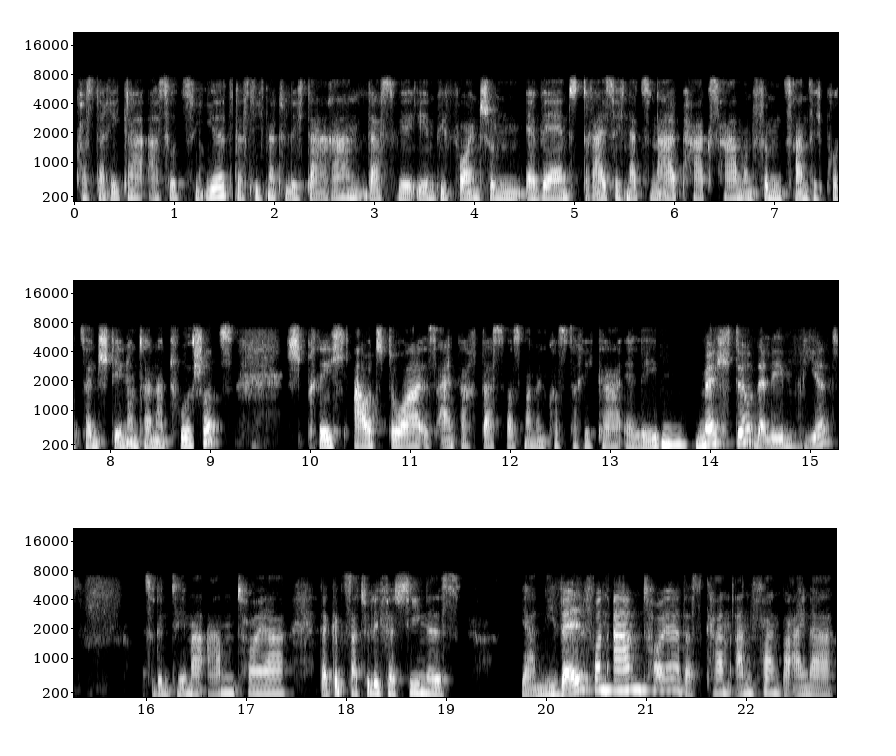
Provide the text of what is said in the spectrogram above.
Costa Rica assoziiert. Das liegt natürlich daran, dass wir eben, wie vorhin schon erwähnt, 30 Nationalparks haben und 25 Prozent stehen unter Naturschutz. Sprich, Outdoor ist einfach das, was man in Costa Rica erleben möchte und erleben wird. Zu dem Thema Abenteuer, da gibt es natürlich verschiedenes ja, Nivell von Abenteuer. Das kann anfangen bei einer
